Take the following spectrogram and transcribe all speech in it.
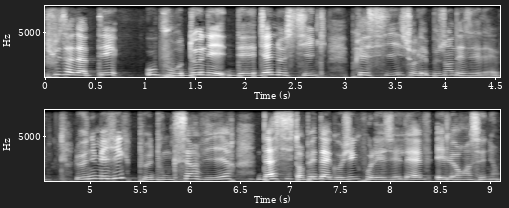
plus adapté ou pour donner des diagnostics précis sur les besoins des élèves. Le numérique peut donc servir d'assistant pédagogique pour les élèves et leurs enseignants.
